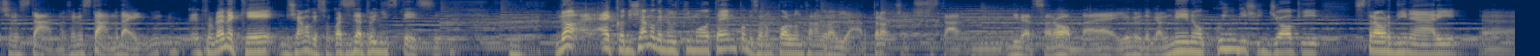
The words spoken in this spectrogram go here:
ce ne stanno, ce ne stanno, dai. Il problema è che diciamo che sono quasi sempre gli stessi. No, ecco, diciamo che nell'ultimo tempo mi sono un po' allontanato da VR, però cioè, ci sta diversa roba, eh. Io credo che almeno 15 giochi straordinari eh,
